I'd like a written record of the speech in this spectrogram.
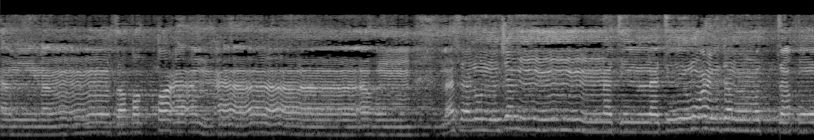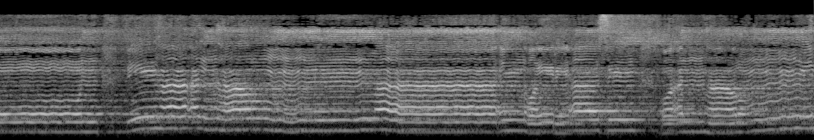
حميما فقطع أمعاءهم. مثل الجنة التي وعد المتقون فيها أنهار من ماء غير آسٍ وأنهار من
